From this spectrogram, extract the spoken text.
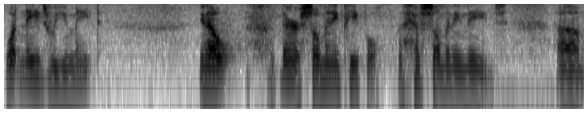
What needs will you meet? You know, there are so many people that have so many needs. Um,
